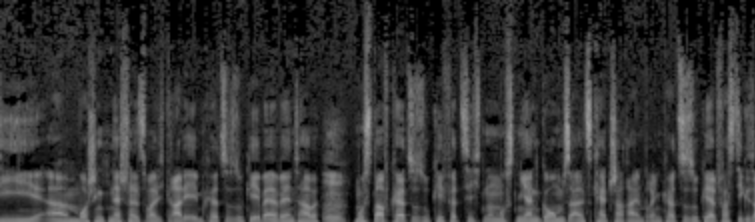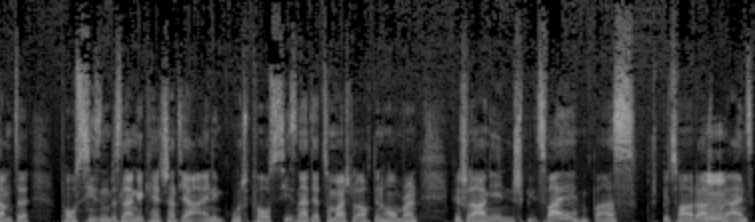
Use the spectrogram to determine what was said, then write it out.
die ähm, Washington Nationals, weil ich gerade eben Kurt Suzuki erwähnt habe, mhm. mussten auf Kurt Suzuki verzichten und mussten Jan Gomes als Catcher reinbringen. Kurt Suzuki hat fast die gesamte Postseason bislang gecatcht, hat ja eine gute Postseason, hat ja zum Beispiel auch den Home Run geschlagen in Spiel 2, war es Spiel 2 oder mhm. Spiel 1.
